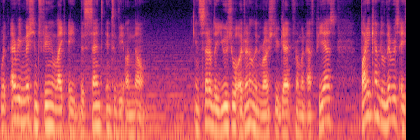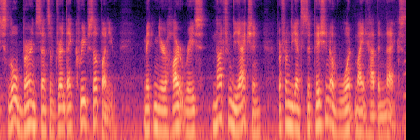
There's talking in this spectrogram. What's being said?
with every mission feeling like a descent into the unknown. Instead of the usual adrenaline rush you get from an FPS, Bodycam delivers a slow burn sense of dread that creeps up on you, making your heart race not from the action, but from the anticipation of what might happen next.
